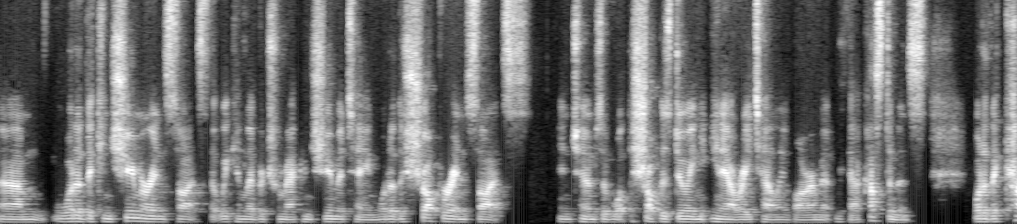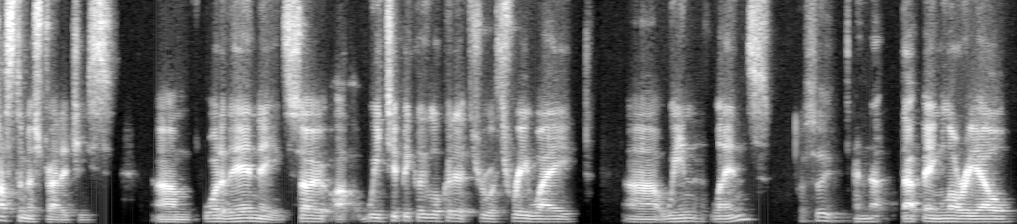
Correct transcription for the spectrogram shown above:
Um, what are the consumer insights that we can leverage from our consumer team? What are the shopper insights in terms of what the shop is doing in our retail environment with our customers? What are the customer strategies? Um, what are their needs? So uh, we typically look at it through a three-way uh, win lens. I see. And that that being L'Oreal,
